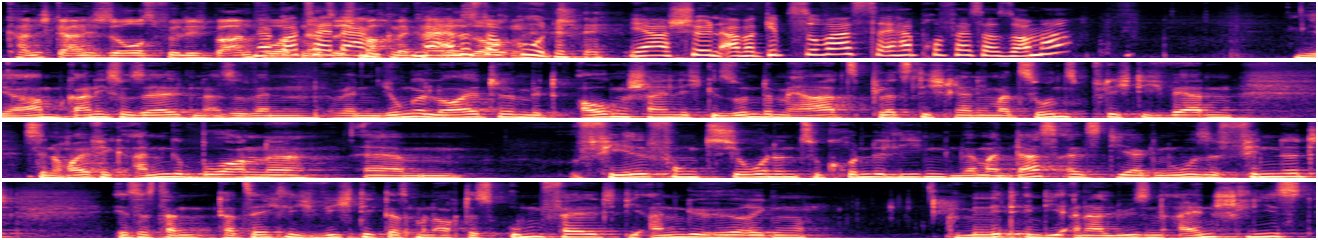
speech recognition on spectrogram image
kann ich gar nicht so ausführlich beantworten. Na, Gott sei also ich mache mir keine Na, das Sorgen. Ist doch gut. Ja, schön. Aber gibt es sowas, Herr Professor Sommer? Ja, gar nicht so selten. Also wenn, wenn junge Leute mit augenscheinlich gesundem Herz plötzlich reanimationspflichtig werden, sind häufig angeborene ähm, Fehlfunktionen zugrunde liegen. Wenn man das als Diagnose findet, ist es dann tatsächlich wichtig, dass man auch das Umfeld, die Angehörigen mit in die Analysen einschließt,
